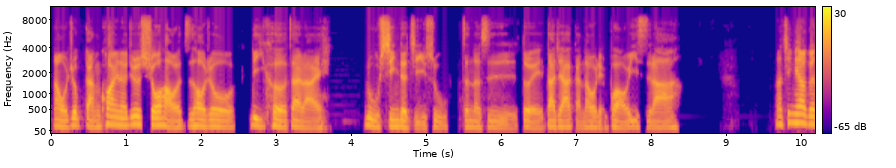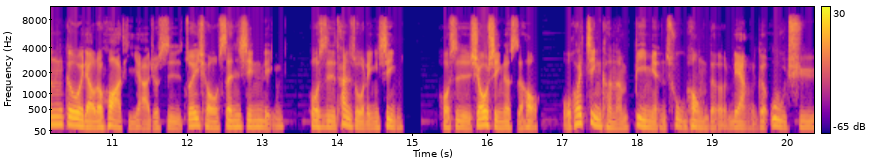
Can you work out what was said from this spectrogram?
那我就赶快呢，就是修好了之后就立刻再来。录新的集数真的是对大家感到有点不好意思啦。那今天要跟各位聊的话题啊，就是追求身心灵，或是探索灵性，或是修行的时候，我会尽可能避免触碰的两个误区。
